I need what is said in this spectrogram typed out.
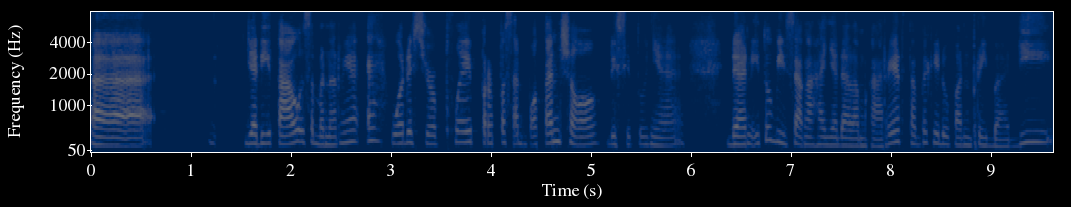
Uh, jadi tahu sebenarnya eh what is your play purpose and potential di situnya dan itu bisa nggak hanya dalam karir tapi kehidupan pribadi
